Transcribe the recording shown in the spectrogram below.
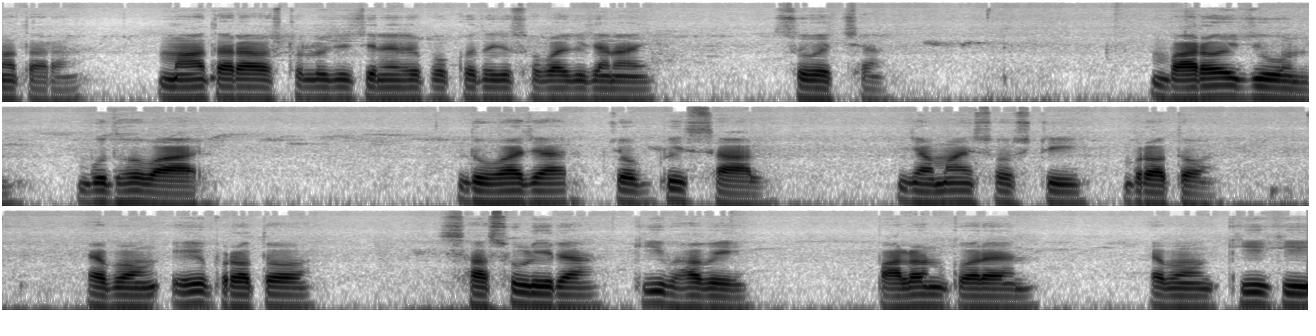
মা তারা। মা তারা অস্ট্রোলজি চ্যানেলের পক্ষ থেকে সবাইকে জানাই শুভেচ্ছা। বারোই জুন, বুধবার দু হাজার চব্বিশ সাল, জামাই ষষ্ঠী ব্রত এবং এই ব্রত শাশুড়িরা কীভাবে পালন করেন এবং কি কি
